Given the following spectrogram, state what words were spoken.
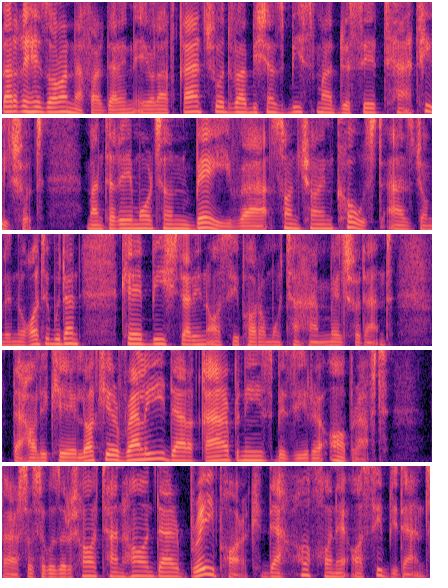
برق هزاران نفر در این ایالت قطع شد و بیش از 20 مدرسه تعطیل شد. منطقه مورتون بی و سانشاین کوست از جمله نقاطی بودند که بیشترین آسیب ها را متحمل شدند. در حالی که لاکیر ولی در غرب نیز به زیر آب رفت. بر اساس گزارش ها تنها در بری پارک ده ها خانه آسیب دیدند.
